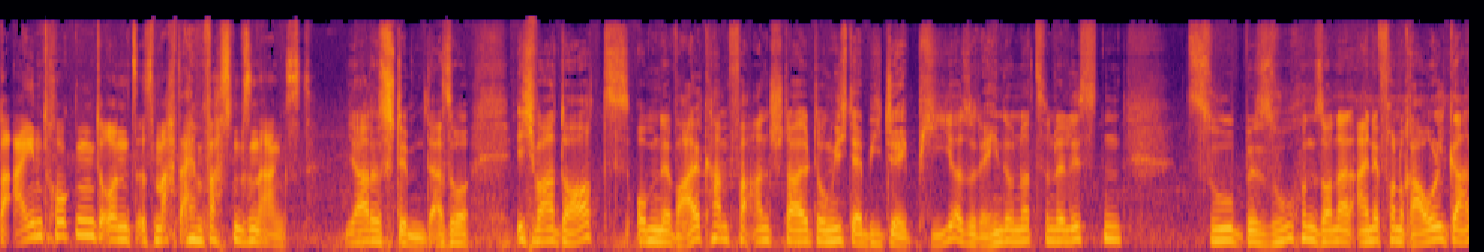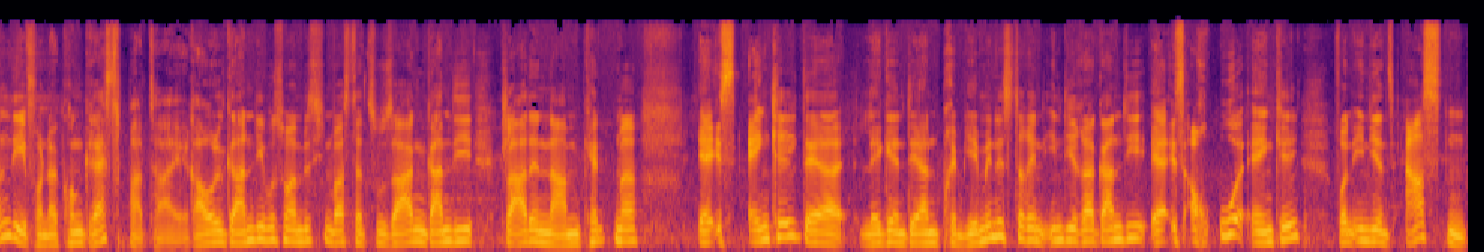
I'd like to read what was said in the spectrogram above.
beeindruckend und es macht einem fast ein bisschen Angst. Ja, das stimmt. Also ich war dort, um eine Wahlkampfveranstaltung nicht der BJP, also der Hindu-Nationalisten, zu besuchen, sondern eine von Raul Gandhi, von der Kongresspartei. Raul Gandhi, muss man ein bisschen was dazu sagen. Gandhi, klar, den Namen kennt man. Er ist Enkel der legendären Premierministerin Indira Gandhi. Er ist auch Urenkel von Indiens ersten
